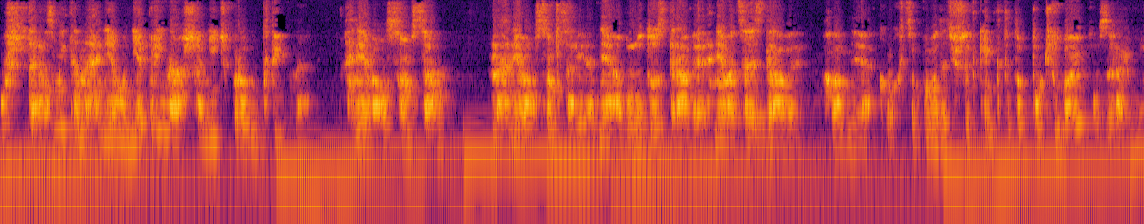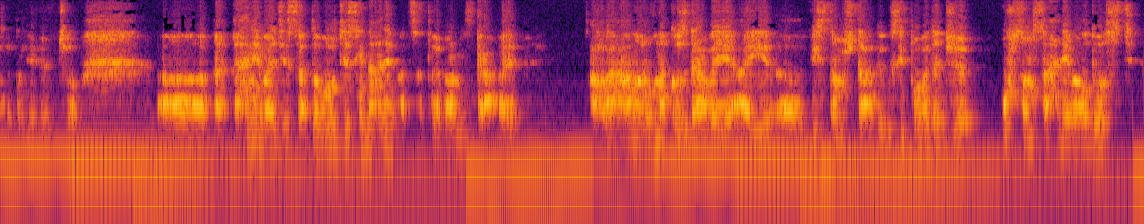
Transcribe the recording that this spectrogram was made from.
už teraz mi ten hnev neprináša nič produktívne. Hneval som sa, nahneval som sa riadne a bolo to zdravé. Hnevať sa je zdravé hlavne ako chcem povedať všetkým, kto to počúvajú, pozerajú, alebo neviem čo. Uh, hnevajte sa, dovolte si nahnevať sa, to je veľmi zdravé. Ale áno, rovnako zdravé je aj uh, v istom štádiu si povedať, že už som sa hneval dosť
